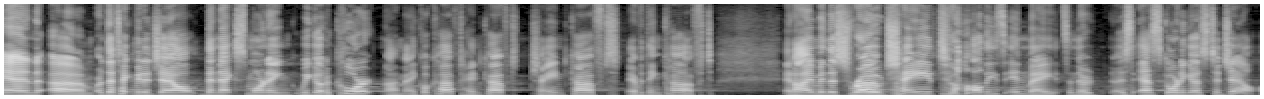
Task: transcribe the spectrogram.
and um, or they take me to jail. The next morning, we go to court. I'm ankle cuffed, handcuffed, chain cuffed, everything cuffed. And I'm in this row chained to all these inmates, and they're escorting us to jail.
